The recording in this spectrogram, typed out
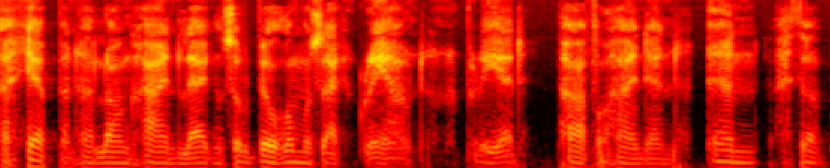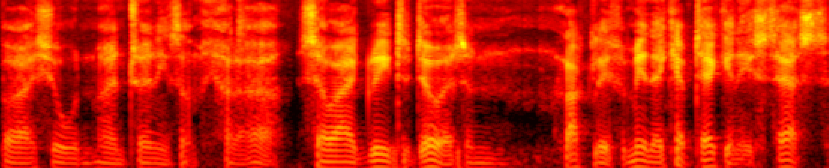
A hip and her long hind leg, and sort of built almost like a greyhound, and a pretty head, powerful hind end. And I thought, boy, I sure wouldn't mind training something out of her. So I agreed to do it, and luckily for me, they kept taking his tests.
